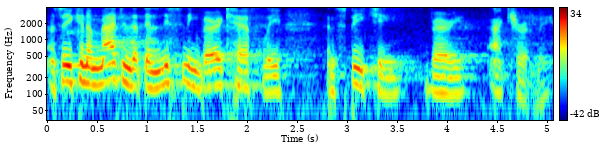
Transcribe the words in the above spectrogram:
And so you can imagine that they're listening very carefully and speaking very accurately.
